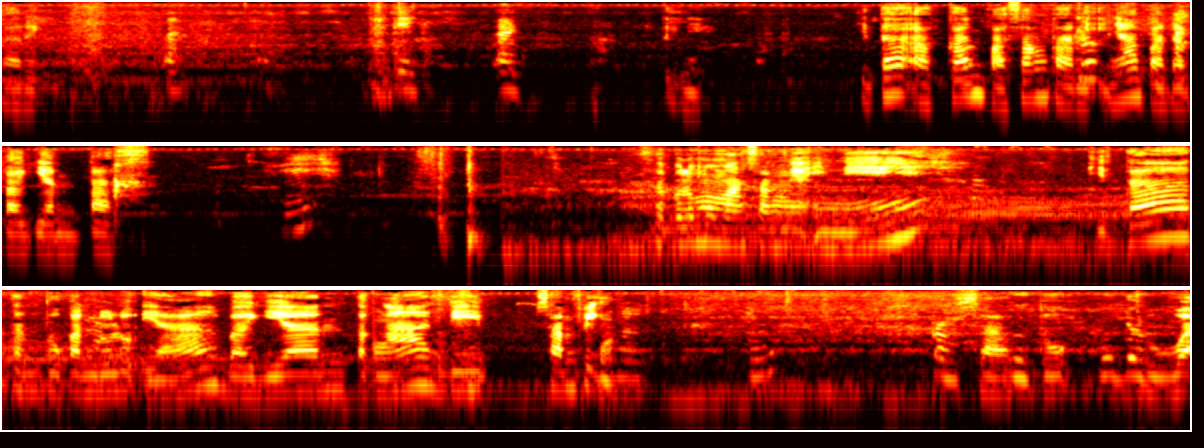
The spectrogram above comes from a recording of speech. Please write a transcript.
Tarik. Nah, ini. Kita akan pasang talinya pada bagian tas. Sebelum memasangnya ini kita tentukan dulu ya bagian tengah di samping. Satu dua.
